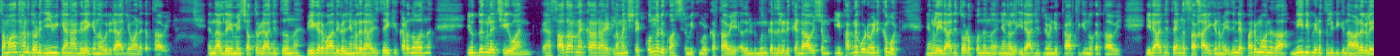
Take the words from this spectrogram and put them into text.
സമാധാനത്തോടെ ജീവിക്കാൻ ആഗ്രഹിക്കുന്ന ഒരു രാജ്യമാണ് കർത്താവി. എന്നാൽ ദൈവമേ ശത്രു രാജ്യത്ത് നിന്ന് ഭീകരവാദികൾ ഞങ്ങളുടെ രാജ്യത്തേക്ക് കടന്നു വന്ന് യുദ്ധങ്ങളെ ചെയ്യുവാൻ സാധാരണക്കാരായിട്ടുള്ള മനുഷ്യരെ കൊന്നെടുക്കുവാൻ ശ്രമിക്കുമ്പോൾ കർത്താവെ അതിനൊരു മുൻകരുതൽ എടുക്കേണ്ട ആവശ്യം ഈ ഭരണകൂടം എടുക്കുമ്പോൾ ഞങ്ങൾ ഈ രാജ്യത്തോടൊപ്പം നിന്ന് ഞങ്ങൾ ഈ രാജ്യത്തിന് വേണ്ടി പ്രാർത്ഥിക്കുന്നു കർത്താവെ. ഈ രാജ്യത്തെ അങ്ങ് സഹായിക്കണമേ. ഇതിന്റെ പരമോന്നത നീതിപീഠത്തിലിരിക്കുന്ന ആളുകളെ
